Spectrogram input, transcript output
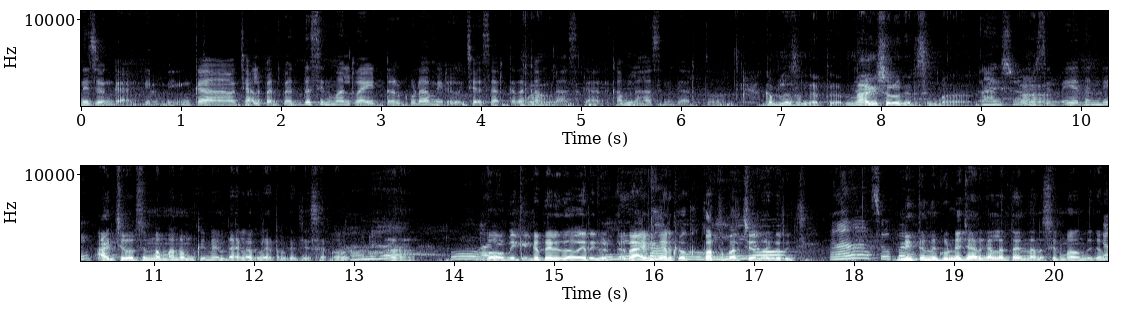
నిజంగా అండి. ఇంకా చాలా పెద్ద పెద్ద సినిమాలు రైటర్ కూడా మీరు చేశారు కదా కమల్ హాసన్ గారు కమల్ హాసన్ గారితో కమలాసన్ గారు నాగేశ్వరరావు గారి సినిమా నాగేశ్వర సినిమా. ఏదండి? ఆయన చివరి సినిమా మనంకి నేను డైలాగ్ రైటర్గా చేశాను ఆ. ఓ మీకు ఇంకా తెలియదు వెరీ గుడ్. రాయన్ గారికి ఒక కొత్త పరిచయం నా గురించి. నితిన్ గుండెజారు గల్లంతైంది అన్న సినిమా ఉంది కదా?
